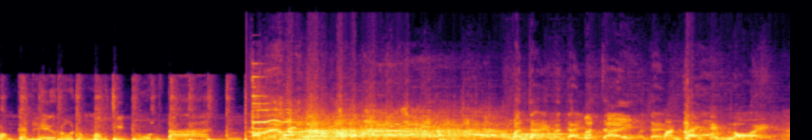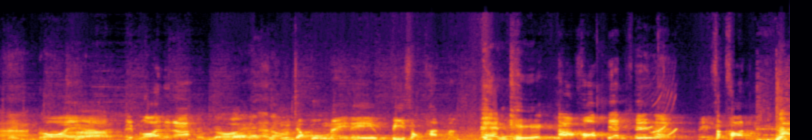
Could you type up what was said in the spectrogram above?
มองกันให้รู้ต้องมองที่ดวงตา มั่นใจมั่นใจมั่นใจมั่นใจมั่นใจเต็มร้อย เต็มร้อยอะเต็มร้อยเลยนะเต็มร้อยแน่นอน รู้จักวงไหนในปี2000มั้งแพนเค้กอ้าวขอแพนเค้กหน่อยสักท่อนหน้า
